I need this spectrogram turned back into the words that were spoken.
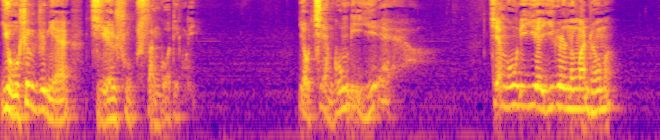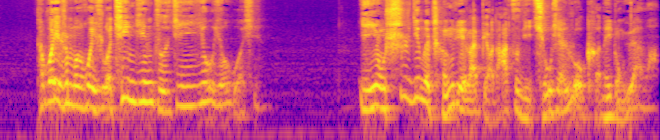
有生之年结束三国鼎立，要建功立业呀。建功立业，一个人能完成吗？他为什么会说“青青子衿，悠悠我心”？引用《诗经》的成句来表达自己求贤若渴那种愿望。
